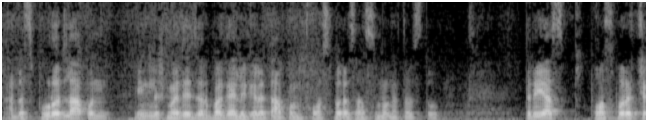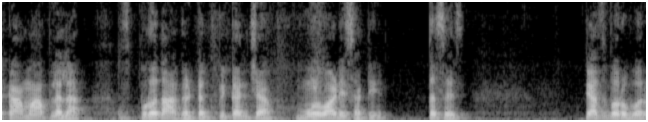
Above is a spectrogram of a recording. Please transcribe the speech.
आता स्फुरदला आपण इंग्लिशमध्ये जर बघायला गेलं तर आपण फॉस्फरस असं म्हणत असतो. तर या फॉस्फरसचे काम आपल्याला स्फुरद हा घटक पिकांच्या मूळ वाढीसाठी तसेच त्याचबरोबर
